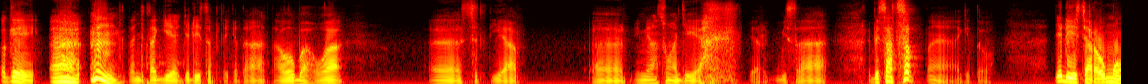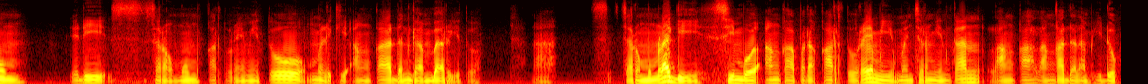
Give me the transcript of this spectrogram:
Oke, okay, uh, lanjut lagi ya. Jadi seperti kita tahu bahwa uh, setiap uh, ini langsung aja ya, biar bisa lebih satset, nah gitu. Jadi secara umum, jadi secara umum kartu remi itu memiliki angka dan gambar gitu. Nah, secara umum lagi, simbol angka pada kartu remi mencerminkan langkah-langkah dalam hidup.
